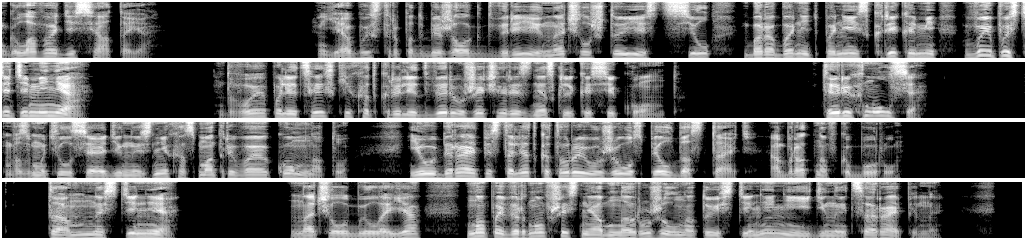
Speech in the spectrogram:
Глава десятая. Я быстро подбежал к двери и начал, что есть сил, барабанить по ней с криками «Выпустите меня!». Двое полицейских открыли дверь уже через несколько секунд. «Ты рехнулся?» Возмутился один из них, осматривая комнату и убирая пистолет, который уже успел достать, обратно в кобуру. «Там, на стене!» Начал было я, но, повернувшись, не обнаружил на той стене ни единой царапины,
